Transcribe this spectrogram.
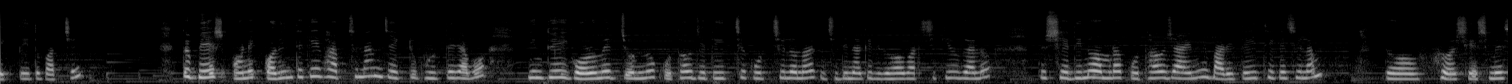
দেখতেই তো পাচ্ছেন। তো বেশ অনেক কদিন থেকেই ভাবছিলাম যে একটু ঘুরতে যাব, কিন্তু এই গরমের জন্য কোথাও যেতে ইচ্ছে করছিল না। কিছুদিন আগে বিবাহবার্ষিকীও গেল, তো সেদিনও আমরা কোথাও যাইনি, বাড়িতেই থেকেছিলাম। তো শেষমেশ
